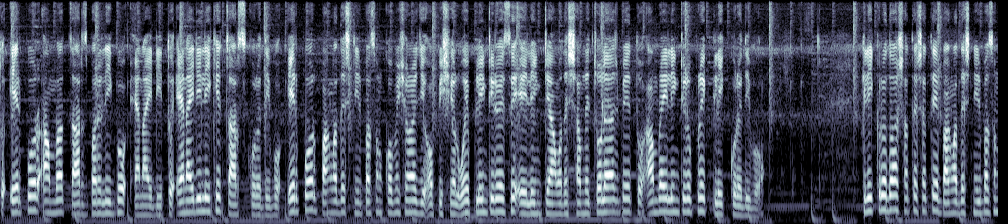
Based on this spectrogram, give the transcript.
তো এরপর আমরা চার্জ বারে লিখব এনআইডি তো এনআইডি লিখে চার্জ করে দিব। এরপর বাংলাদেশ নির্বাচন কমিশনের যে অফিসিয়াল ওয়েব লিঙ্কটি রয়েছে, এই লিঙ্কটি আমাদের সামনে চলে আসবে। তো আমরা এই লিঙ্কটির উপরে ক্লিক করে দিব। ক্লিক করে দেওয়ার সাথে সাথে বাংলাদেশ নির্বাচন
